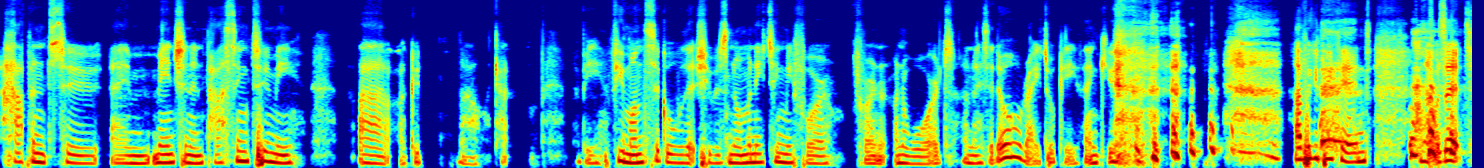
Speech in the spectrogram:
happened to um, mention in passing to me uh, a good well, I can't maybe a few months ago that she was nominating me for for an, an award, and I said, "Oh, right, okay, thank you. Have a good weekend." And that was it.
